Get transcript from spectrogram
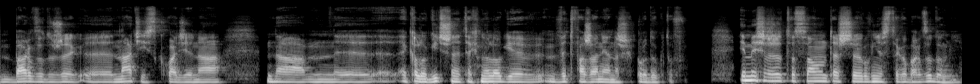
bardzo duży nacisk kładzie na, na mm, ekologiczne technologie wytwarzania naszych produktów. I myślę, że to są też również z tego bardzo dumni.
